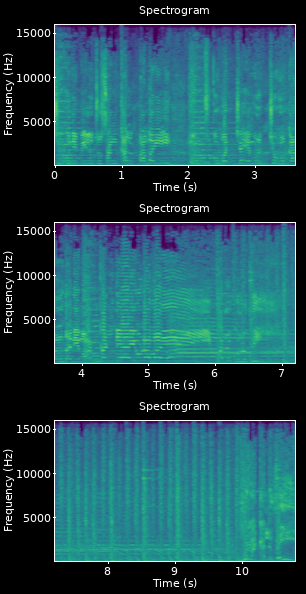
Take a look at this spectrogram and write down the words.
శివుని పిలుచు సంకల్పమై ముంచుకు వచ్చే మృత్యువు కందని మార్కండేయుడవై. పరుగులు తీ. ఉరకలు వెయ్యి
